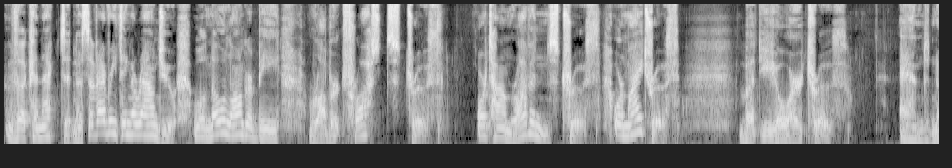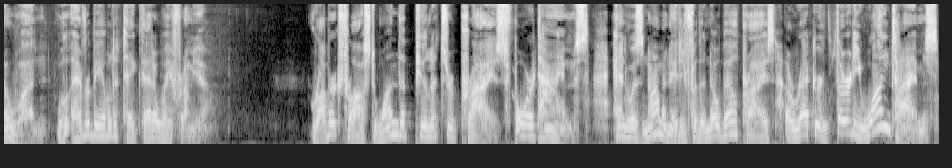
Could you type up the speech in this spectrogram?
The connectedness of everything around you will no longer be Robert Frost's truth, or Tom Robbins' truth, or my truth, but your truth. And no one will ever be able to take that away from you. Robert Frost won the Pulitzer Prize four times and was nominated for the Nobel Prize a record 31 times.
